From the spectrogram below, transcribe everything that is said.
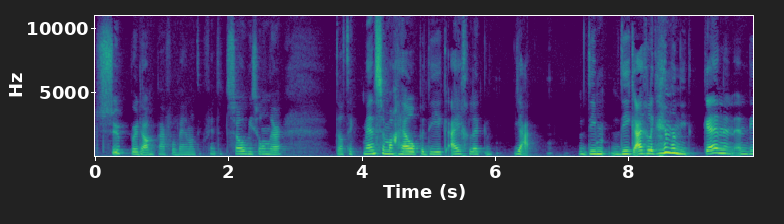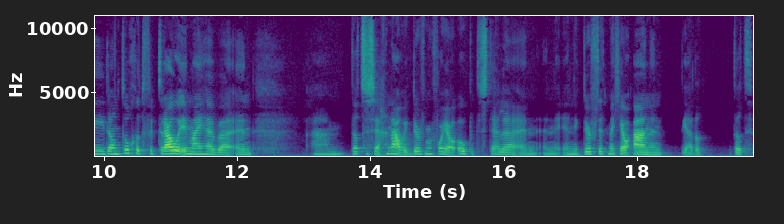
super dankbaar voor ben. Want ik vind het zo bijzonder dat ik mensen mag helpen die ik eigenlijk, ja, die, die ik eigenlijk helemaal niet ken. En, en die dan toch het vertrouwen in mij hebben. En um, dat ze zeggen, nou, ik durf me voor jou open te stellen. En, en, en ik durf dit met jou aan. En ja dat, dat,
